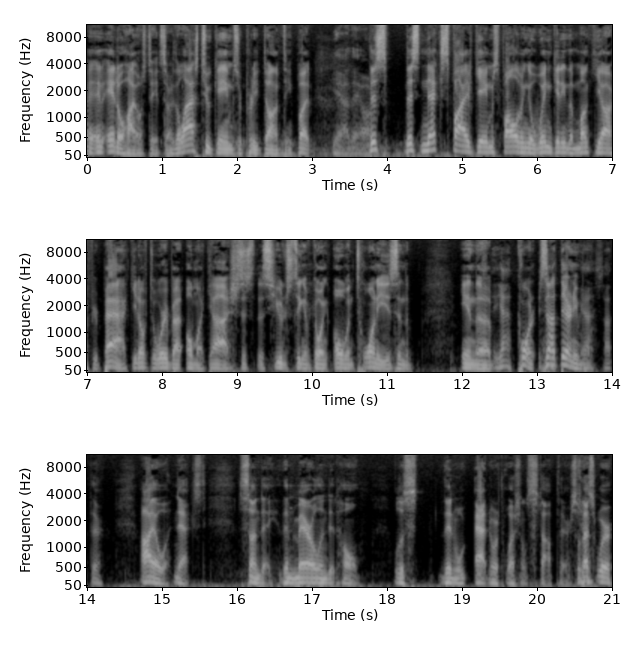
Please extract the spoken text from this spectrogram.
and, and Ohio State. Sorry, the last two games are pretty daunting. But Yeah, they are. this this next five games following a win, getting the monkey off your back, you don't have to worry about. Oh my gosh, this this huge thing of going zero and twenty is in the in the Yeah. corner. It's not there anymore. Yeah, it's not there. Iowa next Sunday, then Maryland at home. We'll just then we'll, at Northwestern. We'll stop there. So that's where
